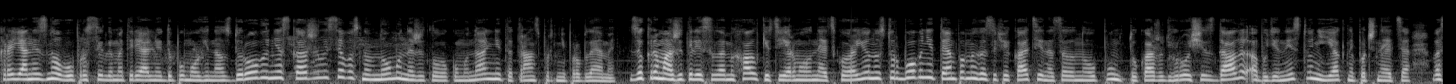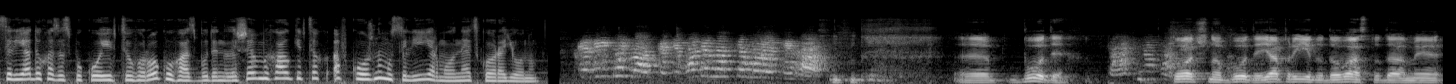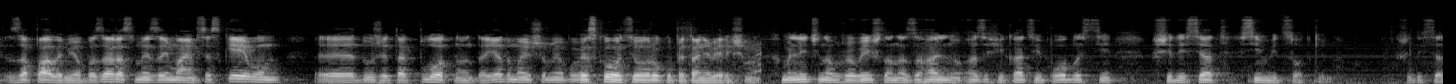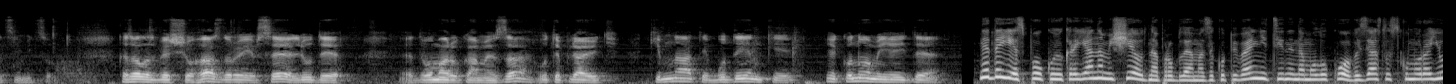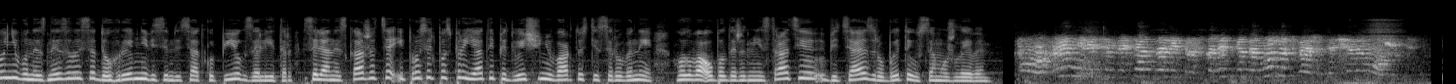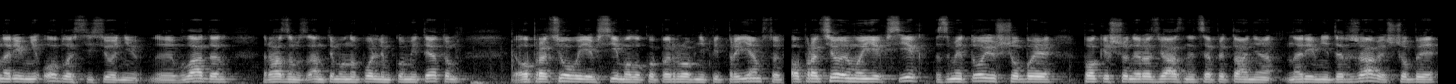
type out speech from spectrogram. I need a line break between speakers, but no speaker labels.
Краяни знову просили матеріальної допомоги на оздоровлення, скаржилися в основному на житлово-комунальні та транспортні проблеми. Зокрема, жителі села Михалківці Ярмолинецького району стурбовані темпами газифікації населеного пункту. Кажуть, гроші здали, а будівництво ніяк не почнеться. Василь Ядуха заспокоїв, цього року газ буде не лише в Михалківцях, а в кожному селі Ярмолинецького району.
Скажіть, будь ласка, чи буде в нас цьому році газ?
Е, Буде,
Точно буде.
Я приїду до вас туди, ми запалимо його, бо зараз ми займаємося з Києвом е, дуже так плотно. Я думаю, що ми обов'язково цього року питання вирішимо. Хмельниччина вже вийшла на загальну газифікацію по області 67%. 67%. Казалось би, що газ дорогий, все, люди е, двома руками за, утепляють кімнати, будинки, економія йде.
Не дає спокою краянам іще одна проблема – закупівельні ціни на молоко. В Ізяславському районі вони знизилися до гривні 80 копійок за літр. Селяни скаржаться і просять посприяти підвищенню вартості сировини. Голова облдержадміністрації обіцяє зробити усе можливе.
Гривні 80 за літр. Скажіть, люди можуть вижити чи не можуть?
На рівні області сьогодні е, влада разом з антимонопольним комітетом опрацьовує всі молокопереробні підприємства. Опрацьовуємо їх всіх з метою, щоб поки що не розв'язане це питання на рівні держави, щоб е,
